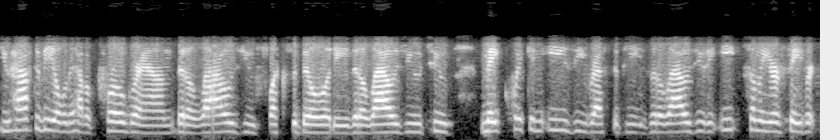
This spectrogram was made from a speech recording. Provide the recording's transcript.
you have to be able to have a program that allows you flexibility, that allows you to make quick and easy recipes, that allows you to eat some of your favorite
